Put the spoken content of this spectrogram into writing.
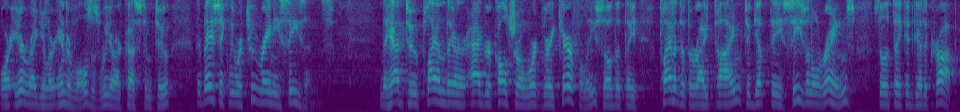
or irregular intervals as we are accustomed to. There basically were two rainy seasons. They had to plan their agricultural work very carefully so that they planted at the right time to get the seasonal rains so that they could get a crop.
